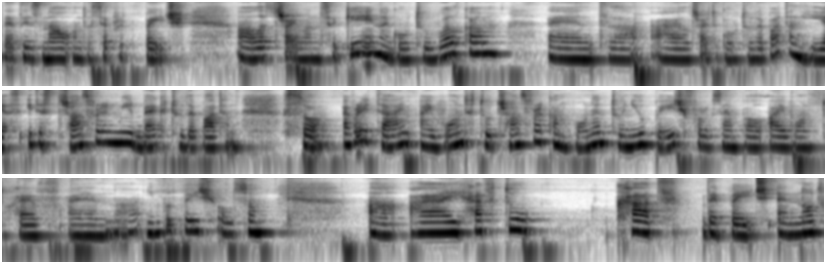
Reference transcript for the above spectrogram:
that is now on the separate page. Uh, let's try once again. I go to welcome and uh, I'll try to go to the button. Yes, it is transferring me back to the button. So every time I want to transfer a component to a new page, for example, I want to have an uh, input page also, uh, I have to cut the page and not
